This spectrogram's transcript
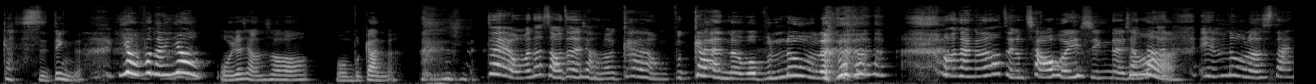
干死定了，又不能用。我就想说，我们不干了。对我们那时候真的想说，干我不干了，我不录了。我们两个都整个超灰心的，想说一录了三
